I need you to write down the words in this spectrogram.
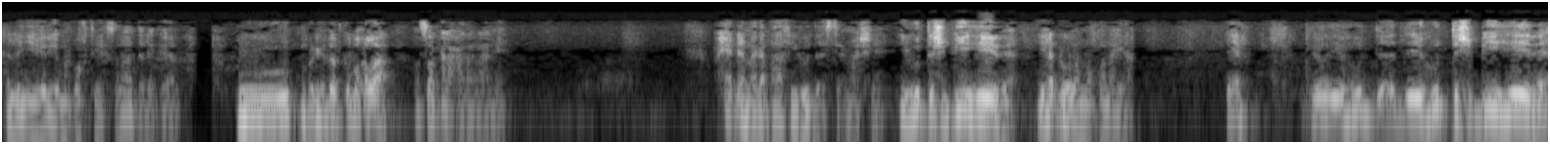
ha la yeeriyo marka waqtiga salaada la gaaro. Markay dadku maqlaan waa soo kala cararaaneen waxay dheen naga dhaaf yahuudda isticmaasheen yahuud tashbiiheeda iyo hadhow la noqonayaa yahuud tashbiiheeda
